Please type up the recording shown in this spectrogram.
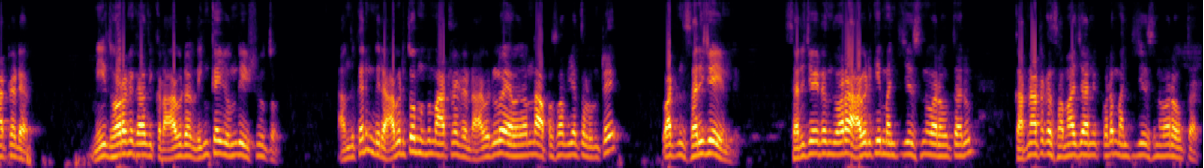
మాట్లాడారు. మీ ధోరణి కాదు ఇక్కడ ఆవిడ లింక్ అయి ఉంది ఇష్యూతో. అందుకని మీరు ఆవిడతో ముందు మాట్లాడండి. ఆవిడలో ఏదన్నా అపసవ్యతలు ఉంటే వాటిని సరిచేయండి. సరిచేయడం ద్వారా ఆవిడకి మంచి చేసిన వారు అవుతారు. కర్ణాటక సమాజానికి కూడా మంచి చేసిన వారు అవుతారు.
